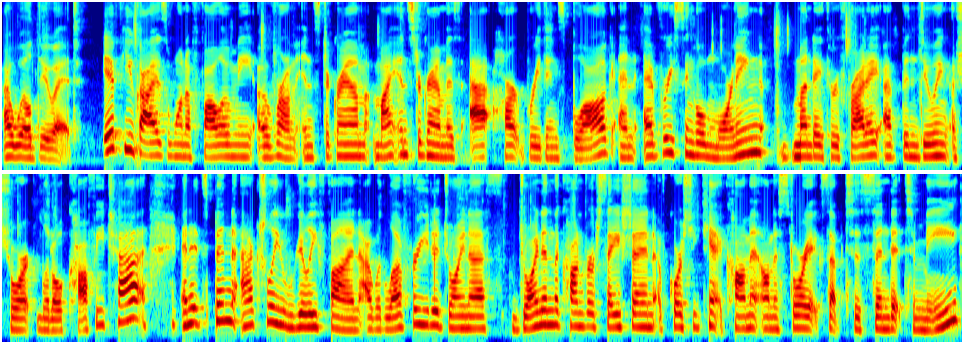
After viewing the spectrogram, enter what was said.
I will do it. If you guys want to follow me over on Instagram, my Instagram is at Heart Breathings blog. And every single morning, Monday through Friday, I've been doing a short little coffee chat. And it's been actually really fun. I would love for you to join us, join in the conversation. Of course, you can't comment on a story except to send it to me.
